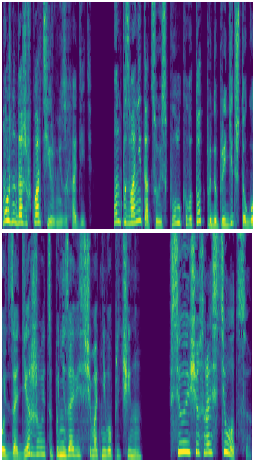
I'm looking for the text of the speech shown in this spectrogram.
Можно даже в квартиру не заходить. Он позвонит отцу из Пулкова, тот предупредит, что гость задерживается по независящим от него причинам. Все еще срастется,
